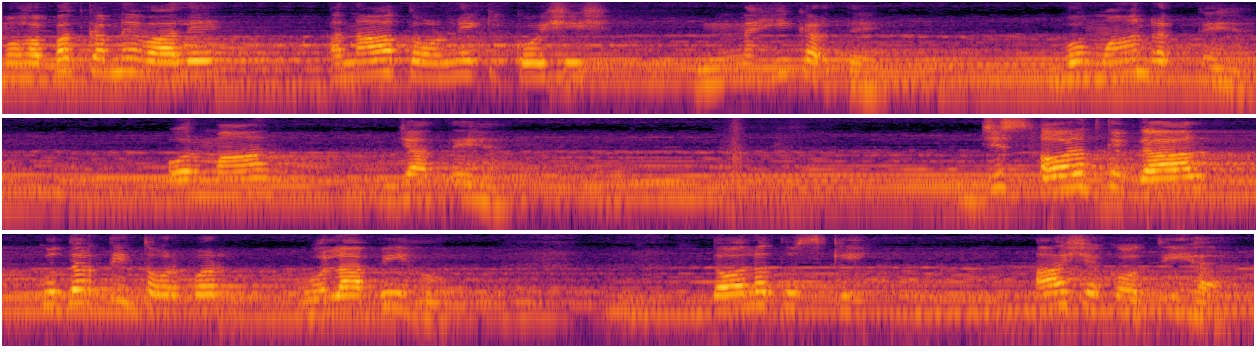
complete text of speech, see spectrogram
मोहब्बत करने वाले अना तोड़ने की कोशिश नहीं करते। वो मान रखते हैं और मान जाते हैं। जिस औरत के गाल कुदरती तौर पर गुलाबी हों, दौलत उसकी आशक होती है।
